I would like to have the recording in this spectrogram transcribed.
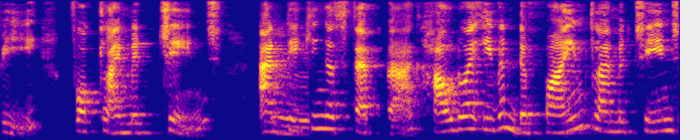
be for climate change? And mm. taking a step back, how do I even define climate change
